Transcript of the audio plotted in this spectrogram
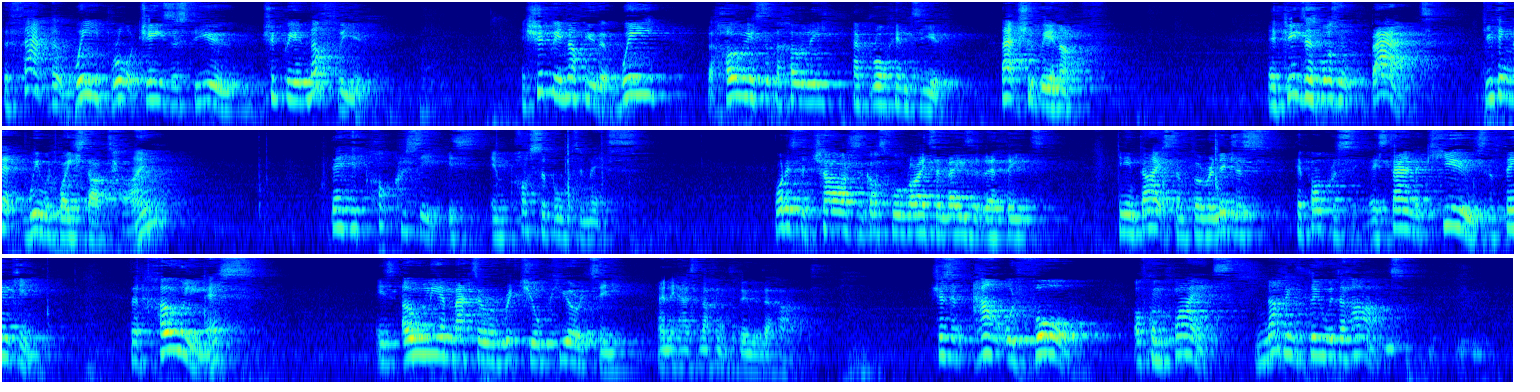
The fact that we brought Jesus to you should be enough for you. It should be enough for you that we, the holiest of the holy, have brought him to you. That should be enough. If Jesus wasn't bad, do you think that we would waste our time? Their hypocrisy is impossible to miss. What is the charge the gospel writer lays at their feet? He indicts them for religious hypocrisy. They stand accused of thinking that holiness is only a matter of ritual purity and it has nothing to do with the heart. It's just an outward form of compliance, nothing to do with the heart.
